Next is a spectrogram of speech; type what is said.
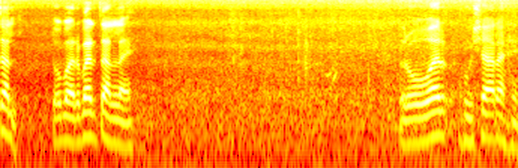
चल. तो बरोबर चाललाय. रोवर हुशार आहे.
